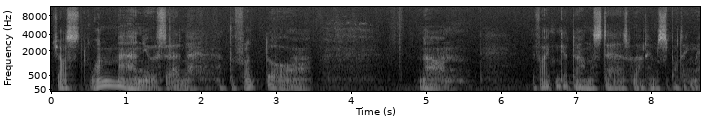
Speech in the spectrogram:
Just one man, you said, the front door. Now, if I can get down the stairs without him spotting me.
